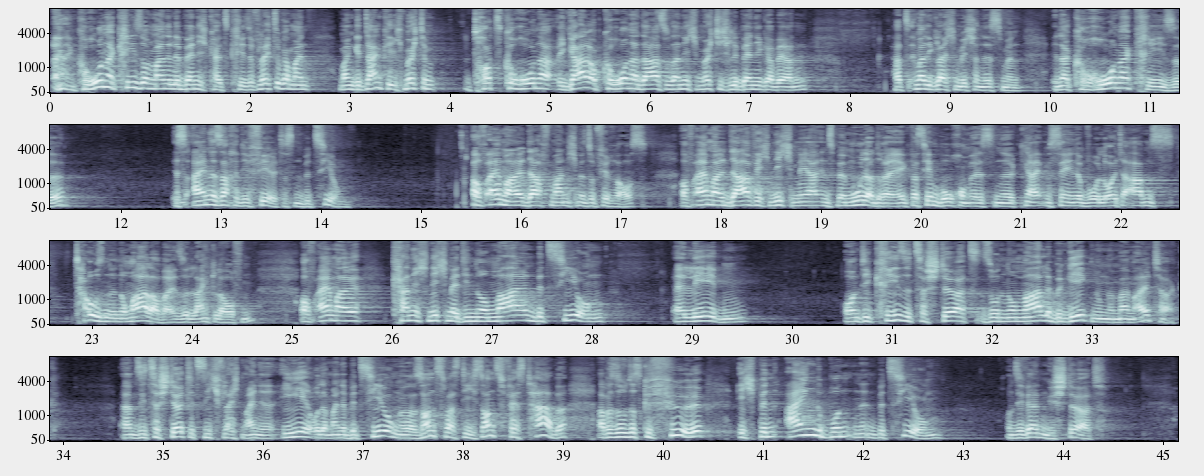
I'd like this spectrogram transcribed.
Corona-Krise und meine Lebendigkeitskrise. Vielleicht sogar mein, mein Gedanke, ich möchte trotz Corona, egal ob Corona da ist oder nicht, möchte ich lebendiger werden. Hat es immer die gleichen Mechanismen. In der Corona-Krise ist eine Sache, die fehlt, das ist eine Beziehung. Auf einmal darf man nicht mehr so viel raus. Auf einmal darf ich nicht mehr ins Bermuda-Dreieck, was hier in Bochum ist, eine Kneipenszene, wo Leute abends Tausende normalerweise langlaufen. Auf einmal kann ich nicht mehr die normalen Beziehungen erleben und die Krise zerstört so normale Begegnungen in meinem Alltag. Ähm, sie zerstört jetzt nicht vielleicht meine Ehe oder meine Beziehung oder sonst was, die ich sonst fest habe, aber so das Gefühl, ich bin eingebunden in Beziehungen und sie werden gestört.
